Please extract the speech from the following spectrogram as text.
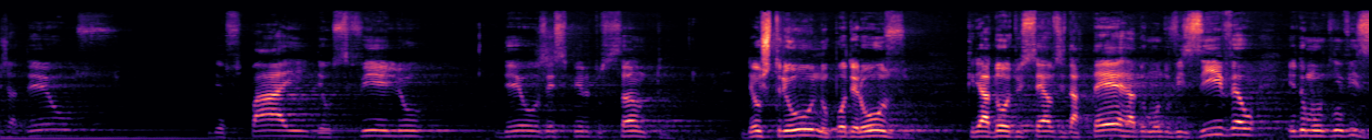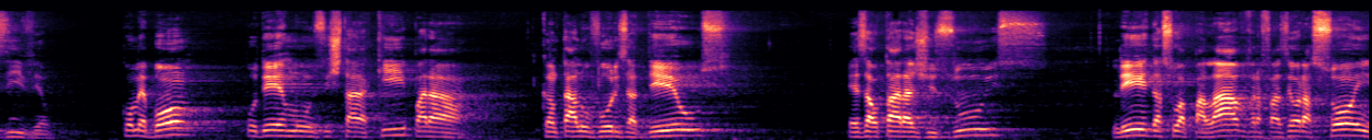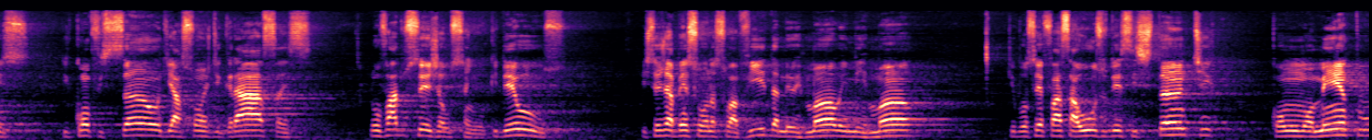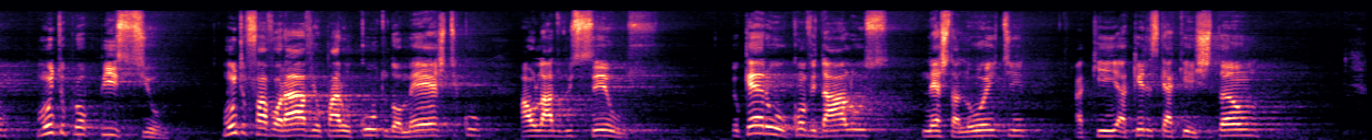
seja Deus, Deus Pai, Deus Filho, Deus Espírito Santo, Deus triuno, poderoso, Criador dos céus e da terra, do mundo visível e do mundo invisível. Como é bom podermos estar aqui para cantar louvores a Deus, exaltar a Jesus, ler da Sua palavra, fazer orações de confissão, de ações de graças. Louvado seja o Senhor. Que Deus esteja abençoando a sua vida, meu irmão e minha irmã. Que você faça uso desse instante como um momento muito propício, muito favorável para um culto doméstico ao lado dos seus. Eu quero convidá-los nesta noite, aqui, aqueles que aqui estão,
